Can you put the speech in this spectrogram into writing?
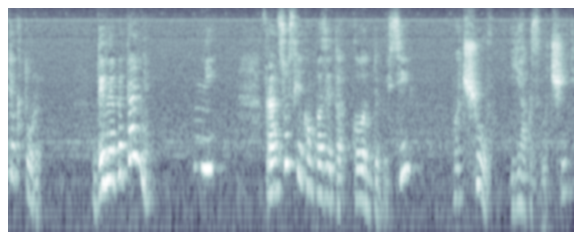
Архітектури? Дивне питання? Ні. Французький композитор Клод Дебюсі почув, як звучить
